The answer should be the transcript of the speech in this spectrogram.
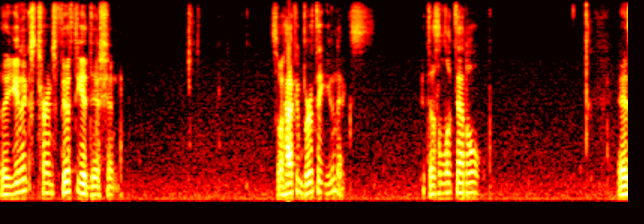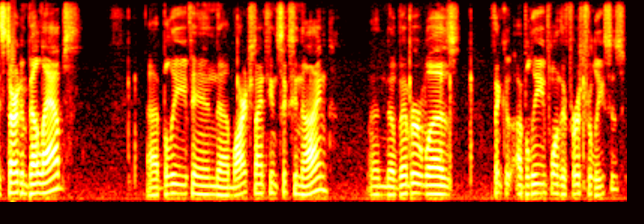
The Unix turns 50 edition. So happy birthday, Unix. It doesn't look that old. It started in Bell Labs, I believe in uh, March 1969. And November was, I think, I believe, one of their first releases.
